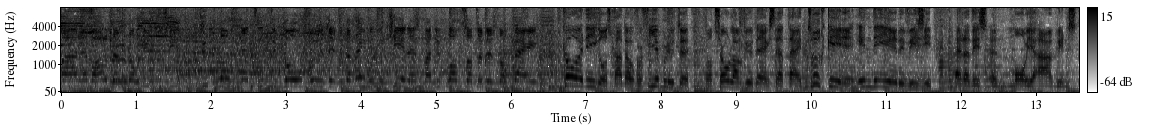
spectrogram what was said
Maar uh, we hadden hem nog niet gezien. Duplan met de goal voor Utrecht. Ik dacht even Gutierrez, maar Duplan zat er dus nog bij. Go Ahead Eagles gaat over vier minuten, want zo lang duurt de extra tijd. Terugkeren in de eredivisie. En dat is een mooie aanwinst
